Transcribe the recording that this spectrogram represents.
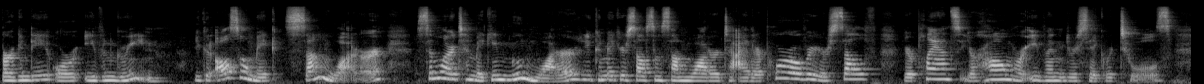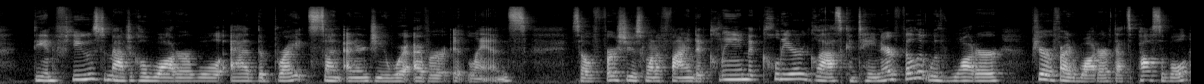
burgundy, or even green. You could also make sun water, similar to making moon water. You can make yourself some sun water to either pour over yourself, your plants, your home, or even your sacred tools. The infused magical water will add the bright sun energy wherever it lands. So first you just want to find a clean, clear glass container, fill it with water, purified water if that's possible,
